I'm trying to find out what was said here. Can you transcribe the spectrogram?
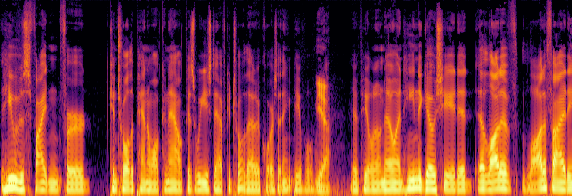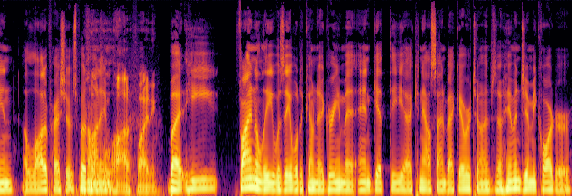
he was fighting for control of the Panama Canal because we used to have control of that. Of course, I think people Yeah. if people don't know, and he negotiated a lot of lot of fighting, a lot of pressure was put on him. a lot of fighting. but he finally was able to come to agreement and get the uh, canal signed back over to him. So him and Jimmy Carter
